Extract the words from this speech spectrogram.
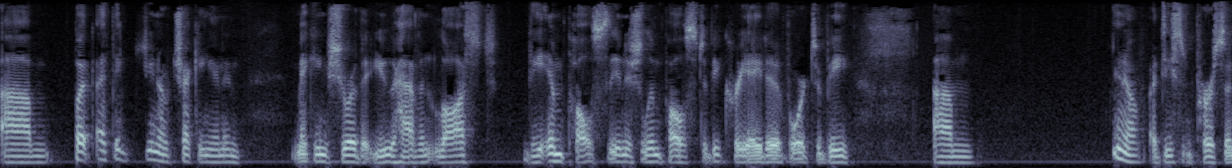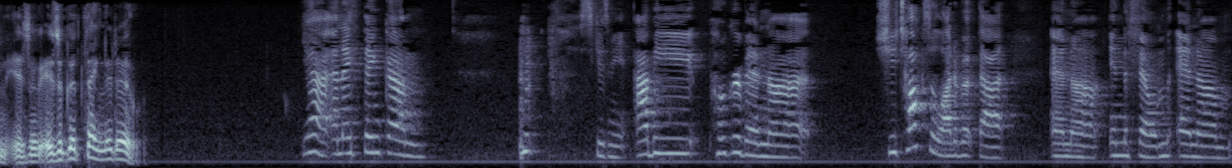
Um, but I think, you know, checking in and making sure that you haven't lost the impulse, the initial impulse to be creative or to be, um, you know, a decent person is a, is a good thing to do. Yeah, and I think um, excuse me, Abby Pogrebin, uh, she talks a lot about that and uh, in the film and um,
